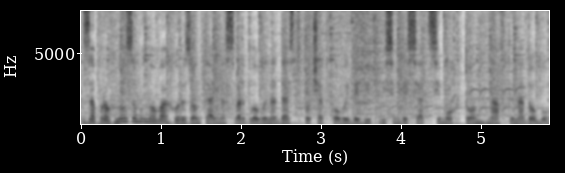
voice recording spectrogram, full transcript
За прогнозами, нова горизонтальна свердловина дасть початковий дебіт 87 тонн нафти на добу.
